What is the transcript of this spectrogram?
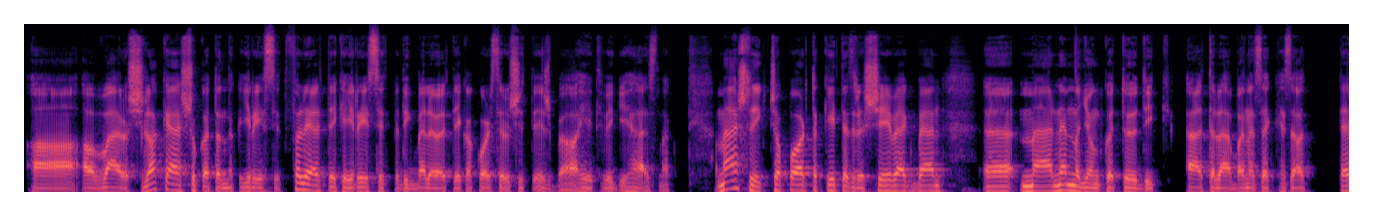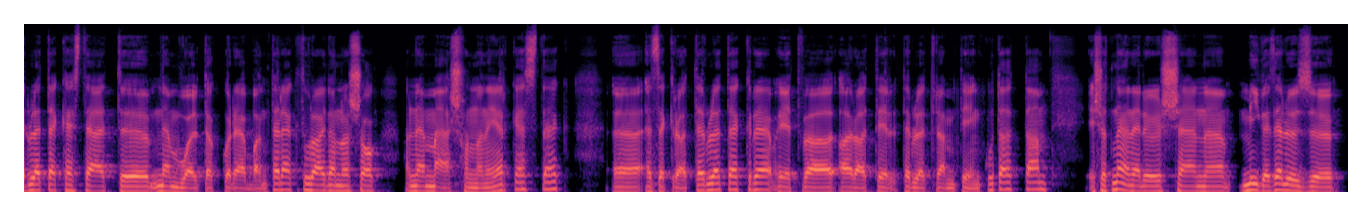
a, a városi lakásokat, annak egy részét felélték, egy részét pedig beleölték a korszerűsítésbe a hétvégi háznak. A második csoport a 2000-es években e, már nem nagyon kötődik általában ezekhez a területekhez, tehát nem voltak korábban telek tulajdonosok, hanem máshonnan érkeztek ezekre a területekre, illetve arra a területre, amit én kutattam, és ott nagyon erősen, míg az előző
